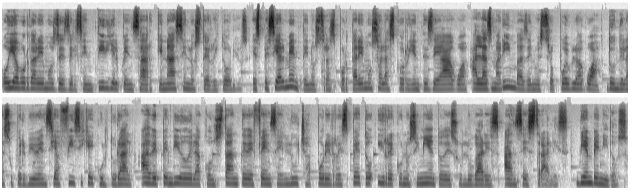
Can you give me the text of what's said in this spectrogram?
Hoy abordaremos desde el sentir y el pensar que nacen los territorios. Especialmente nos transportaremos a las corrientes de agua, a las marimbas de nuestro pueblo Agua, donde la supervivencia física y cultural ha dependido de la constante defensa y lucha por el respeto y reconocimiento de sus lugares ancestrales. Bienvenidos.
